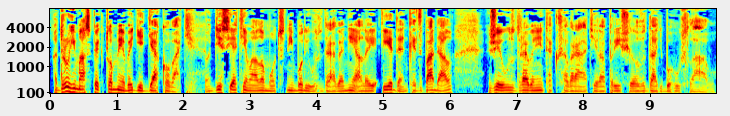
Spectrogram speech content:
A druhým aspektom je vedieť ďakovať. Desiatie malomocní boli uzdravení, ale jeden, keď zbadal, že je uzdravený, tak sa vrátil a prišiel vzdať Bohu slávu.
